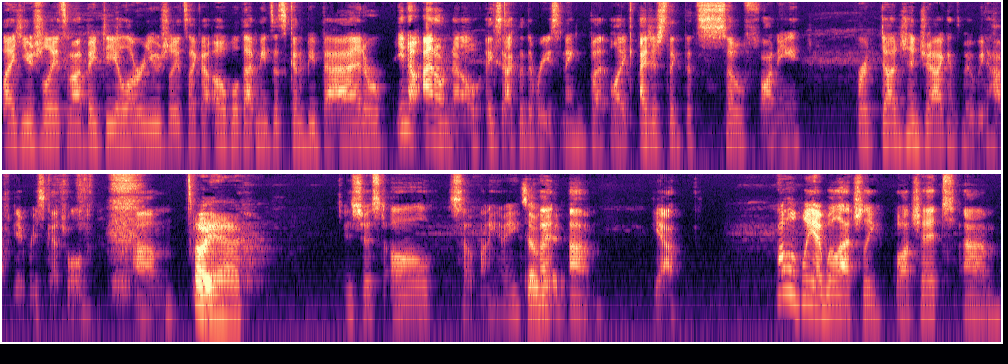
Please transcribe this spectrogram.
Like usually it's not a big deal, or usually it's like, a, oh well, that means it's gonna be bad, or you know, I don't know exactly the reasoning, but like I just think that's so funny for a Dungeon Dragons movie to have to get rescheduled. Um, oh yeah. it's just all so funny to me. So but, good. Um, yeah. Probably I will actually watch it. Um,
